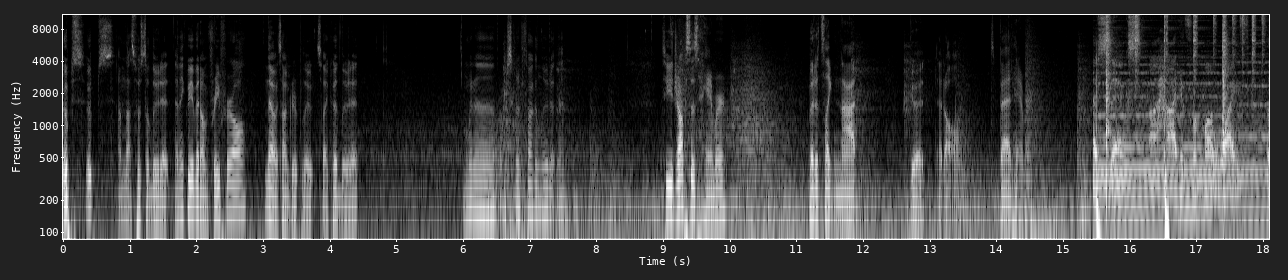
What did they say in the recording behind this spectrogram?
Oops, oops. I'm not supposed to loot it. I think we have it on free for all. No, it's on group loot, so I could loot it. I'm gonna, I'm just gonna fucking loot it then. So he drops this hammer, but it's like not good at all. It's a bad hammer. Sex, I hide it from my wife. The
